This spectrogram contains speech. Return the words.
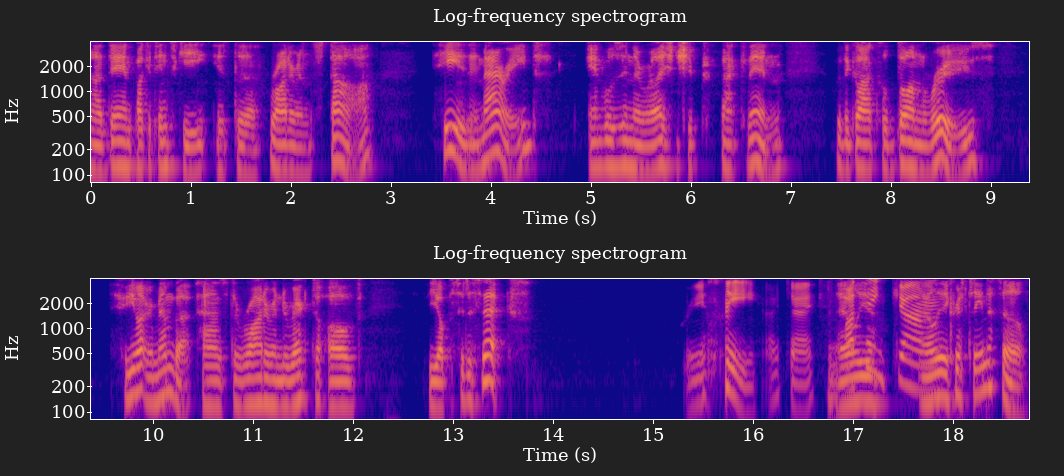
uh, Dan Bucatinsky is the writer and star. He is Mhm. married and was in a relationship back then with a guy called Don Roos, who you might remember as the writer and director of The Opposite of Sex, Really? Okay. an earlier, I think um, earlier Christina film.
